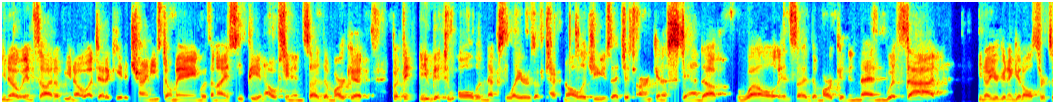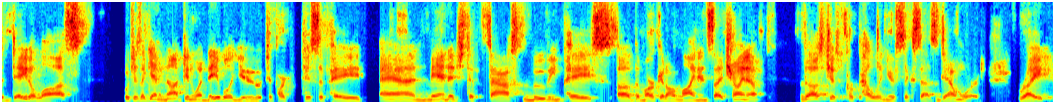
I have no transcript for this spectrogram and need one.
you know, inside of, you know, a dedicated Chinese domain with an ICP and hosting inside the market. But then you get to all the next layers of technologies that just aren't going to stand up well inside the market. And then with that, you know, you're going to get all sorts of data loss, which is again not going to enable you to participate and manage the fast moving pace of the market online inside China. Thus just propelling your success downward, right?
